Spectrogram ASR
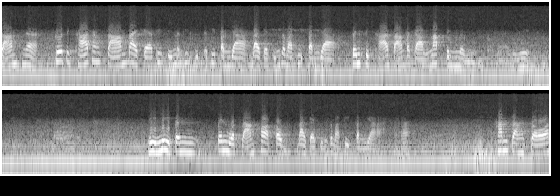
สามเนี่ยคือสิกขาทั้งสามได้แก่ที่ศีลที่จิตที่ปัญญา ได้แก่ศีลสมาธิปัญญา เป็นสิกขาสามประการนับเป็นหนึ่งนี่นี่นี่เป็นเป็นหมวดสามข้อต้น ได้แก่ศีลสมาธิปัญญานะคำสั่งสอน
